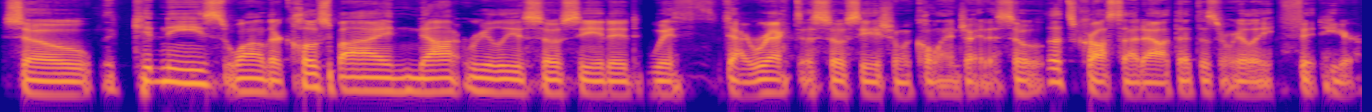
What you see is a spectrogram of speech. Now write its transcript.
So, the kidneys, while they're close by, not really associated with direct association with cholangitis. So, let's cross that out. That doesn't really fit here.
